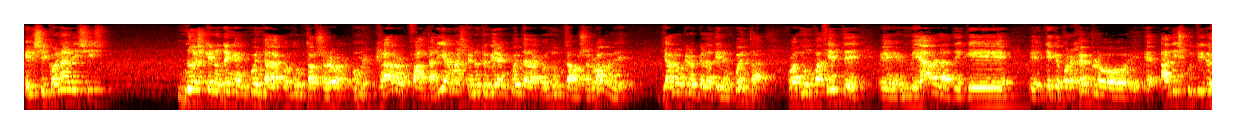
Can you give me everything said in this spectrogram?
El psicoanálisis no es que no tenga en cuenta la conducta observable. Hombre, claro, faltaría más que no tuviera en cuenta la conducta observable. Ya lo creo que la tiene en cuenta. Cuando un paciente eh, me habla de que, de que, por ejemplo, ha discutido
